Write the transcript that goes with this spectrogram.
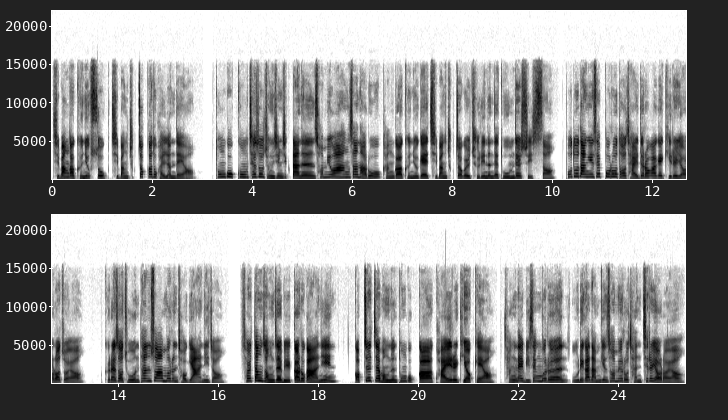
지방과 근육 속 지방 축적과도 관련돼요. 통곡콩 채소 중심 식단은 섬유와 항산화로 간과 근육의 지방 축적을 줄이는 데 도움될 수 있어. 포도당이 세포로 더 잘 들어가게 길을 열어줘요. 그래서 좋은 탄수화물은 적이 아니죠. 설탕 정제 밀가루가 아닌 껍질째 먹는 통곡과 과일을 기억해요. 장내 미생물은 우리가 남긴 섬유로 잔치를 열어요.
